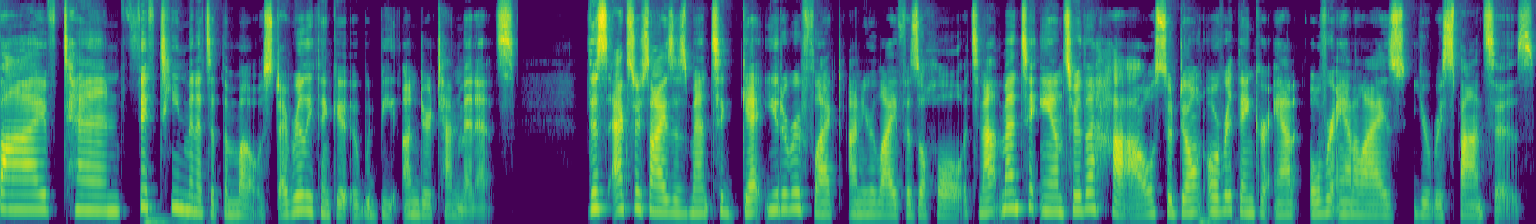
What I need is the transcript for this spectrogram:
5, 10, 15 minutes at the most. I really think it, it would be under 10 minutes. This exercise is meant to get you to reflect on your life as a whole. It's not meant to answer the how, so don't overthink or an- overanalyze your responses.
